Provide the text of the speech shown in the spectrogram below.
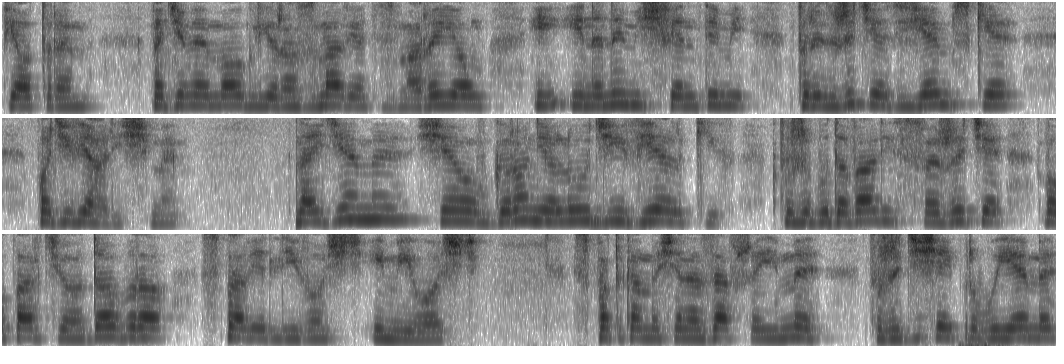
Piotrem. Będziemy mogli rozmawiać z Maryją i innymi świętymi, których życie ziemskie podziwialiśmy. Znajdziemy się w gronie ludzi wielkich, którzy budowali swe życie w oparciu o dobro, sprawiedliwość i miłość. Spotkamy się na zawsze i my, którzy dzisiaj próbujemy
